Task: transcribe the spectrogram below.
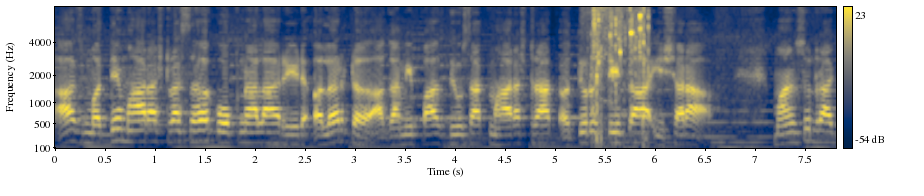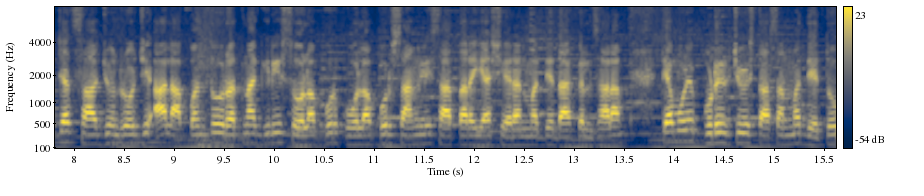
आज मध्य महाराष्ट्रासह कोकणाला रेड अलर्ट. आगामी पाच दिवसात महाराष्ट्रात अतिवृष्टीचा इशारा मान्सून राज्यात सहा जून रोजी आला पण तो रत्नागिरी सोलापूर कोल्हापूर सांगली सातारा या शहरांमध्ये दाखल झाला. त्यामुळे पुढील चोवीस तासांमध्ये तो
